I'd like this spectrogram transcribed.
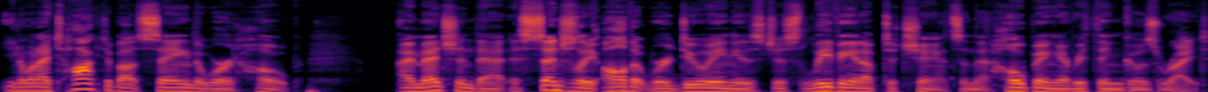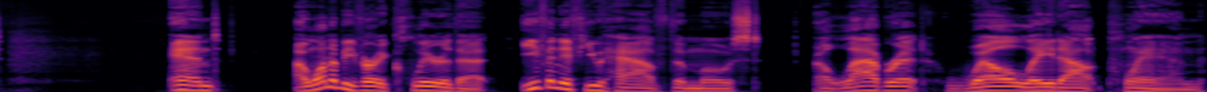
You know, when I talked about saying the word hope, I mentioned that essentially all that we're doing is just leaving it up to chance and that hoping everything goes right. And I want to be very clear that even if you have the most elaborate, well laid out plan,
